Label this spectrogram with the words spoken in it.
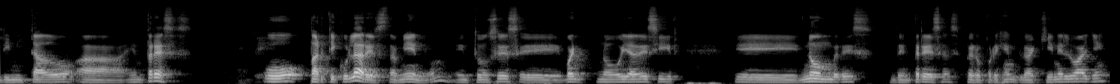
limitado a empresas o particulares también, ¿no? Entonces, eh, bueno, no voy a decir eh, nombres de empresas, pero por ejemplo, aquí en el Valle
